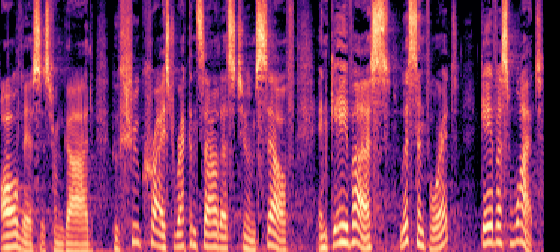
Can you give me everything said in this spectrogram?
All this is from God, who through Christ reconciled us to himself and gave us, listen for it, gave us what?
